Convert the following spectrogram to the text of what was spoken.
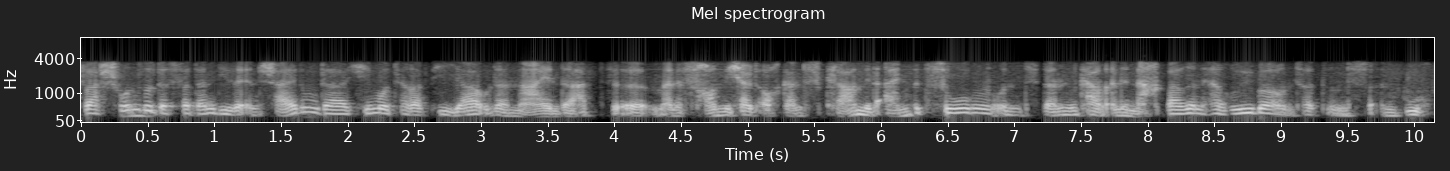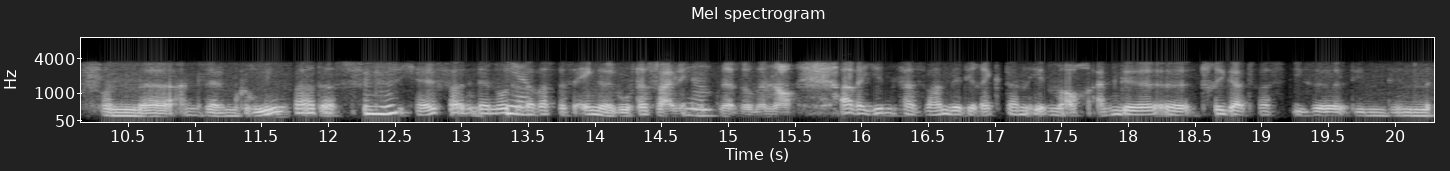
es war schon so, dass wir dann diese Entscheidung da, Chemotherapie ja oder nein, da hat äh, meine Frau mich halt auch ganz klar mit einbezogen und dann kam eine Nachbarin herüber und hat uns ein Buch von äh, Anselm Grün, war das, 50 mhm. Helfer in der Not ja. oder was, das Engelbuch, das weiß ich genau. nicht mehr so genau. Aber jedenfalls waren wir direkt dann eben auch angetriggert, was diese, den, den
